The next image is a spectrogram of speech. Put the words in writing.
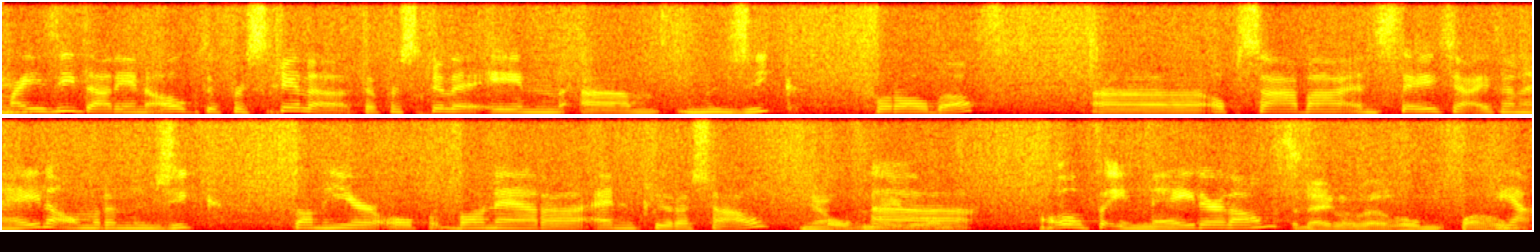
Maar je ziet daarin ook de verschillen. De verschillen in ehm, muziek, vooral dat. Op Saba en Stesia is een hele andere muziek dan hier op Bonaire en Curaçao. Of Nederland. Of in Nederland. In Nederland wel hompa, hompa, Ja,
